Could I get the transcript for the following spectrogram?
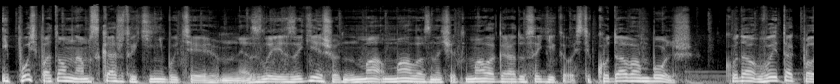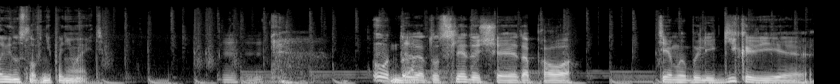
И пусть потом нам скажут какие-нибудь э, злые языки, что мало, значит, мало градуса гиковости. Куда вам больше? Куда вы и так половину слов не понимаете. Угу. Вот да. тут следующее это про темы были гиковые,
